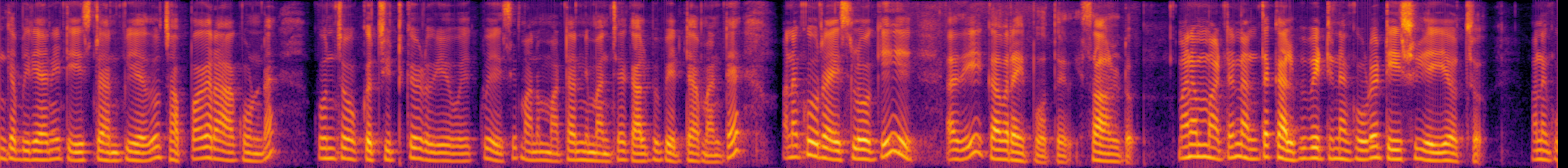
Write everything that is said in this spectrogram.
ఇంకా బిర్యానీ టేస్ట్ అనిపించదు చప్పగా రాకుండా కొంచెం ఒక చిటికెడు ఎక్కువ వేసి మనం మటన్ని మంచిగా కలిపి పెట్టామంటే మనకు రైస్లోకి అది కవర్ అయిపోతుంది సాల్ట్. మనం మటన్ అంతా కలిపి పెట్టినా కూడా టేస్ట్ చేయవచ్చు మనకు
